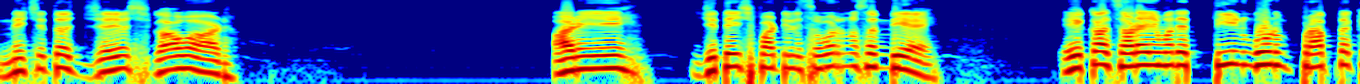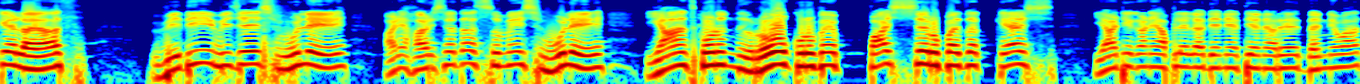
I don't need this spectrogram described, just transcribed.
निश्चितच जयेश गावाड आणि जितेश पाटील सुवर्ण संधी आहे. एका चढाईमध्ये तीन गुण प्राप्त केल्यास विधी विजेश हुले आणि हर्षदा सुमेश हुले यांकडून रोख रुपये पाचशे रुपयाचं कॅश या ठिकाणी आपल्याला देण्यात येणार आहे. धन्यवाद.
